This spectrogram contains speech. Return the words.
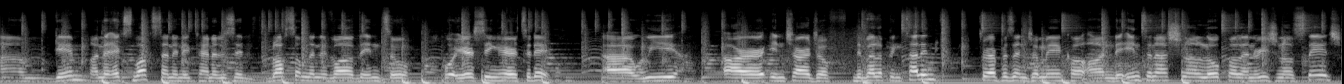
um, game on the Xbox and then it kind of just blossomed and evolved into what you're seeing here today. Uh, we are in charge of developing talent to represent Jamaica on the international, local and regional stage,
